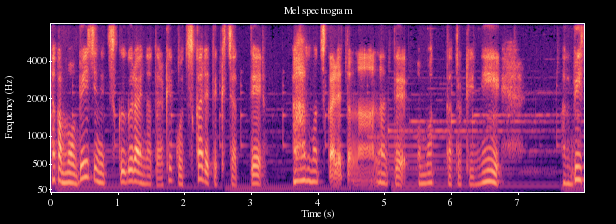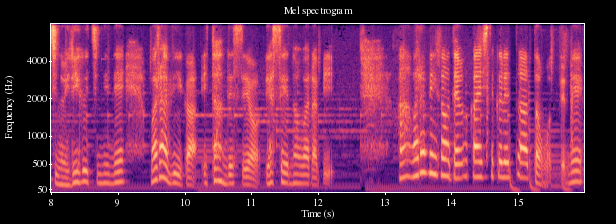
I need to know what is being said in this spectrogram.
なんかもうビーチに着くぐらいになったら結構疲れてきちゃって、ああ、もう疲れたなーなんて思った時に、あのビーチの入り口にね、ワラビーがいたんですよ。野生のワラビー。ああ、ワラビーがお出迎えしてくれたと思ってね、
